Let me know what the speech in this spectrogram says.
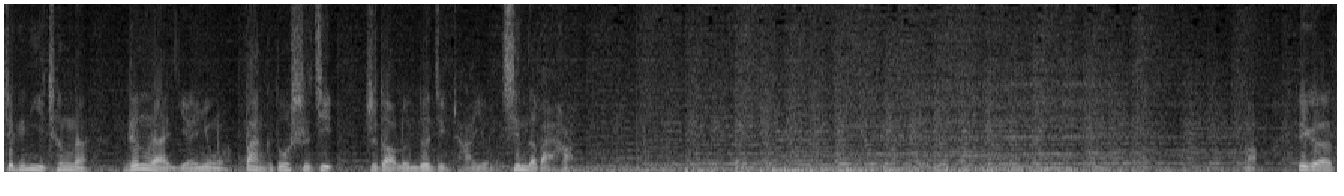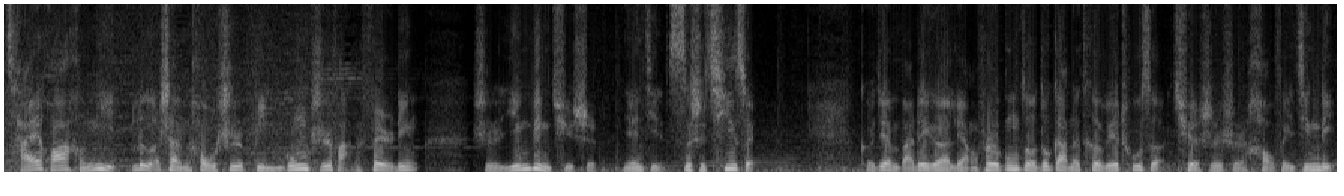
这个昵称呢。仍然沿用了半个多世纪，直到伦敦警察有了新的外号。好，这个才华横溢、乐善好施、秉公执法的菲尔丁是因病去世的，年仅四十七岁。可见，把这个两份工作都干得特别出色，确实是耗费精力。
